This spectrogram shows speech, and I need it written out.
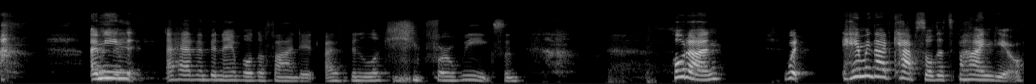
I mean, I haven't been able to find it. I've been looking for weeks and hold on. What hand me that capsule that's behind you.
